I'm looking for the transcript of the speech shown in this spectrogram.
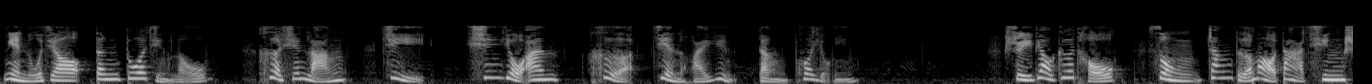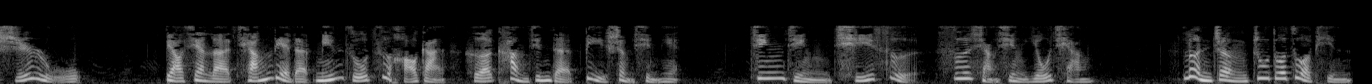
念奴娇·登多景楼》《贺新郎·寄辛幼安贺见怀孕》等颇有名。《水调歌头·送张德茂大清石鲁》，表现了强烈的民族自豪感和抗金的必胜信念，精警奇四，思想性尤强。论证诸多作品，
